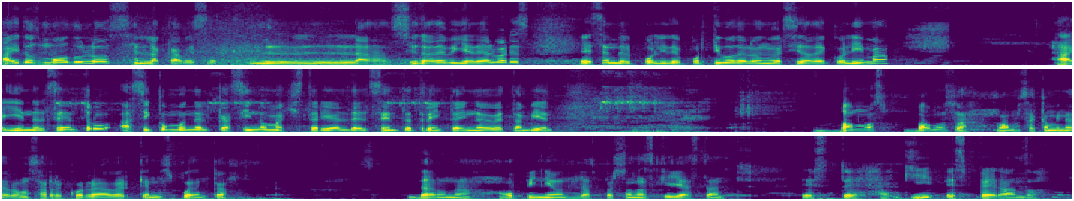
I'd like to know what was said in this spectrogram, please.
hay dos módulos en la cabeza, la ciudad de Villa de Álvarez, es en el Polideportivo de la Universidad de Colima ahí en el centro, así como en el Casino Magisterial del Centro 39 también. Vamos, vamos, a, vamos a caminar, vamos a recorrer a ver que nos pueden dar una opinión las personas que ya están este, aquí esperando.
